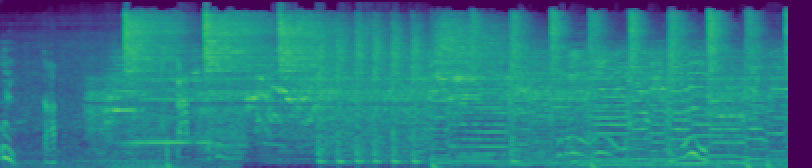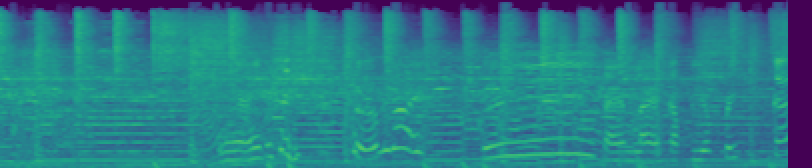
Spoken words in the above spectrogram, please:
อุ้ย กัด กัดเฮ้ย งไงเผลอไม่ได้เฮ้ยแตมแรกกับเดียฟริกเกอ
